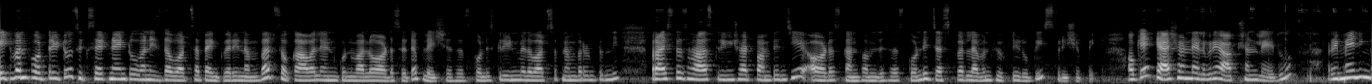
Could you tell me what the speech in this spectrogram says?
Eight one four three two six eight nine two one is the WhatsApp enquiry number. So కావాలి అనుకున్న వాళ్ళు ఆర్డర్స్ అయితే ప్లేస్ చేసేసుకోండి. స్క్రీన్ మీద వాట్సాప్ నెంబర్ ఉంటుంది. ప్రైస్తో సహా స్క్రీన్ షాట్ పంపించి ఆర్డర్స్ కన్ఫర్మ్ చేసేసుకోండి. Just for eleven fifty rupees free shipping. Okay? Cash on delivery option లేదు. రిమైనింగ్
